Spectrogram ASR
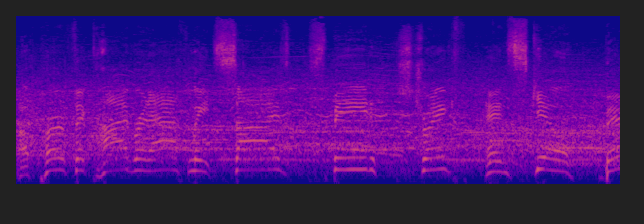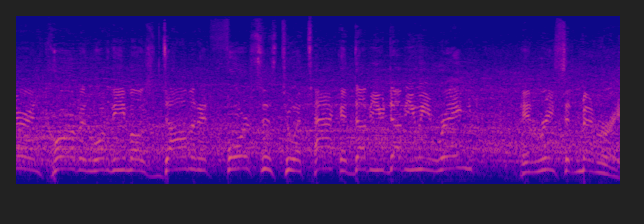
A perfect hybrid athlete, size, speed, strength, and skill. Baron Corbin, one of the most dominant forces to attack a WWE ring in recent memory.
